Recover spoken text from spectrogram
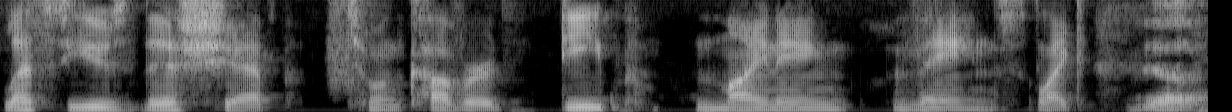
let's use this ship to uncover deep mining veins, like Yeah,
